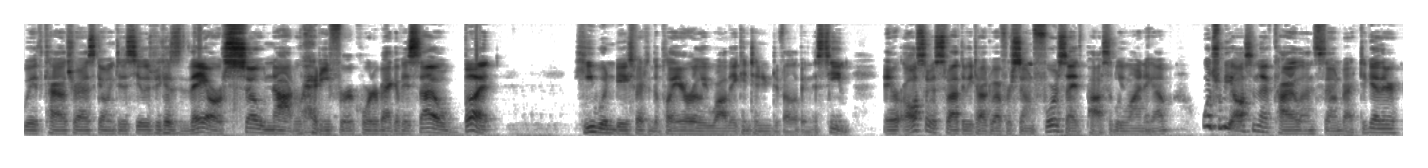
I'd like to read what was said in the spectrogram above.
with Kyle Trask going to the Steelers because they are so not ready for a quarterback of his style, but he wouldn't be expected to play early while they continue developing this team. They're also a spot that we talked about for Stone Forsythe possibly winding up, which would be awesome to have Kyle and Stone back together.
